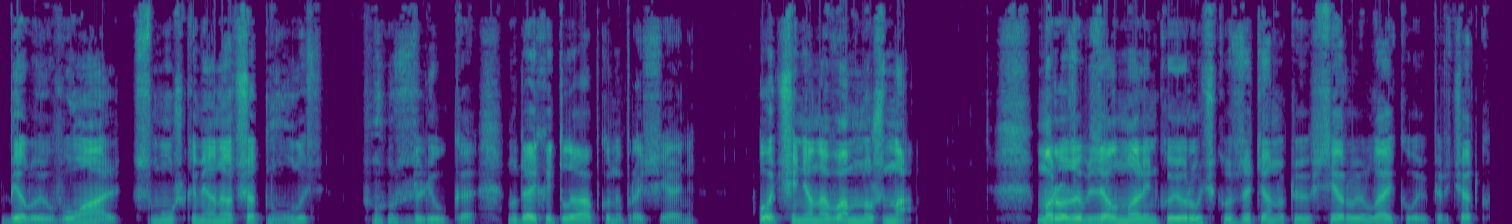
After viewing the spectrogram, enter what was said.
белую вуаль с мушками, она отшатнулась. Злюка, ну дай хоть лапку на прощание. Очень она вам нужна. Морозов взял маленькую ручку, затянутую в серую лайковую перчатку,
